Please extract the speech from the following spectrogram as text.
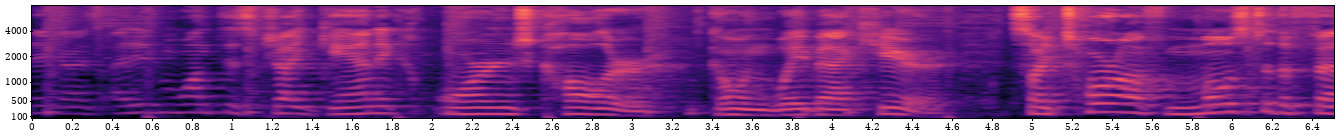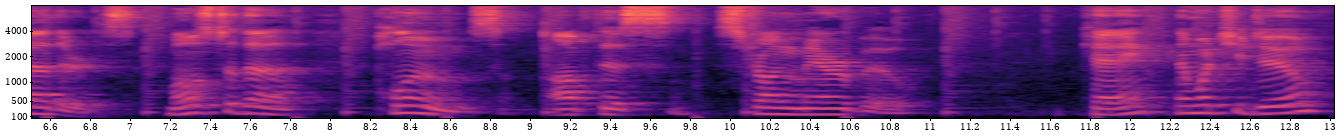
Okay guys, I didn't want this gigantic orange collar going way back here. So I tore off most of the feathers, most of the plumes off this strung marabou. Okay, then what you do,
